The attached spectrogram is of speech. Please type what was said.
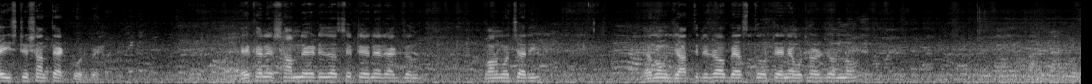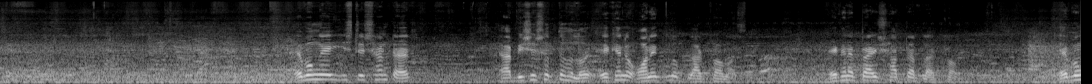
এই স্টেশন ত্যাগ করবে। এখানে সামনে হেঁটে যাচ্ছে ট্রেনের একজন কর্মচারী এবং যাত্রীরাও ব্যস্ত ট্রেনে ওঠার জন্য। এবং এই স্টেশনটার বিশেষত্ব হলো এখানে অনেকগুলো প্ল্যাটফর্ম আছে। এখানে প্রায় সাতটা প্ল্যাটফর্ম। এবং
